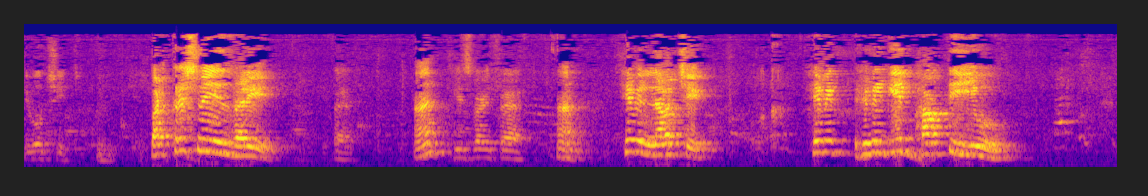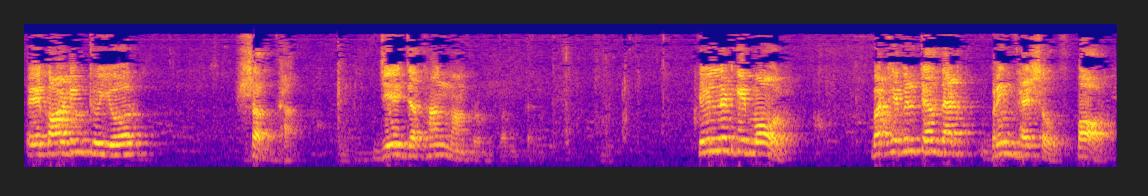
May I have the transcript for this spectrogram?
He will cheat. But Krishna is very, Fair. huh? is very fair. Huh? He will never cheat. He will, he will give bhakti you according to your shraddha. Je jathang mam. He will not give more. But he will tell that bring vessels, pot,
